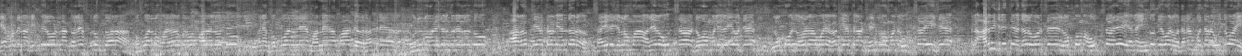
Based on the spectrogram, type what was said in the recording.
કેશોદના ડીપી રોડના ગણેશ ગ્રુપ દ્વારા ભગવાનનું મામેરો કરવામાં આવેલું હતું અને ભગવાનને મામેરા બાદ રાત્રે ધૂનનું આયોજન કરેલું હતું. આ રથયાત્રાની અંદર શહેરીજનોમાં અનેરો ઉત્સાહ જોવા મળી રહ્યો છે. લોકો દોરડા વડે રથયાત્રા ખેંચવા માટે ઉત્સાહી છે અને આવી જ રીતે દર વર્ષે લોકોમાં ઉત્સાહ રહે અને હિન્દુ તહેવાર વધારેમાં વધારે ઉજવાય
